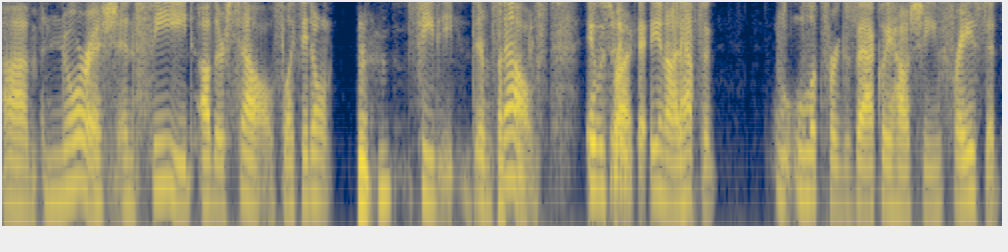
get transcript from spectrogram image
um, nourish and feed other cells, like they don't Mhm. feed themselves. It was, Right. you know, I'd have to look for exactly how she phrased it,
